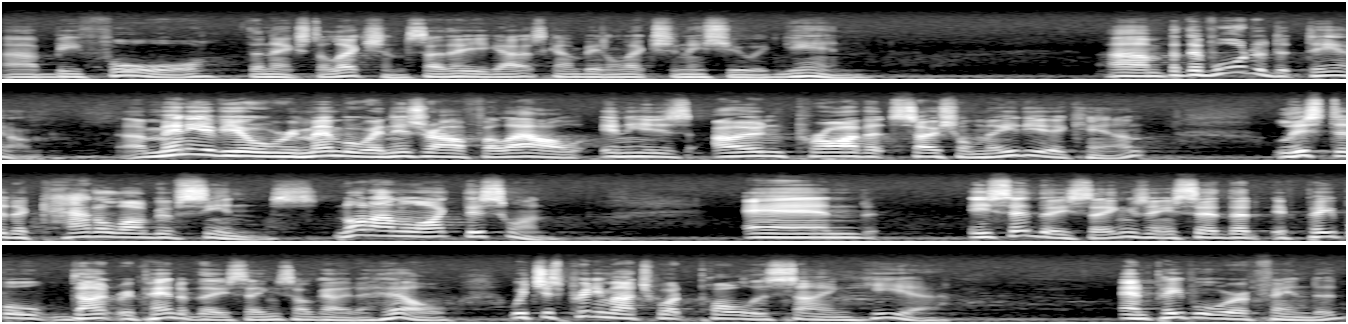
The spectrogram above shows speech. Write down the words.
uh, before the next election. So there you go, it's going to be an election issue again. Um, but they've watered it down. Uh, many of you will remember when Israel Folau, in his own private social media account, listed a catalogue of sins, not unlike this one. And he said these things, and he said that if people don't repent of these things, they'll go to hell, which is pretty much what Paul is saying here. And people were offended,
